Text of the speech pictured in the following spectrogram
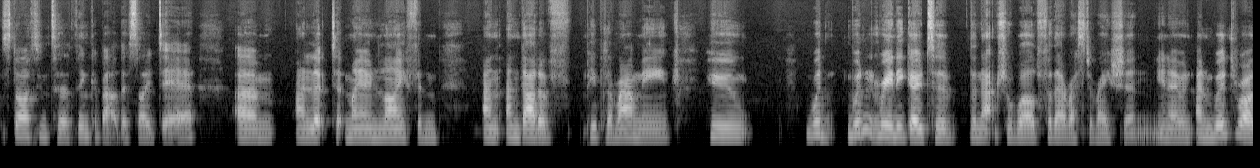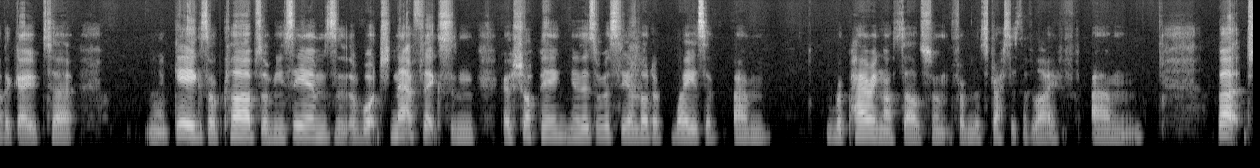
starting to think about this idea, um, I looked at my own life and and and that of people around me who would wouldn't really go to the natural world for their restoration, you know, and, and would rather go to you know, gigs or clubs or museums and watch Netflix and go shopping. You know, there's obviously a lot of ways of um, repairing ourselves from from the stresses of life. Um, but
